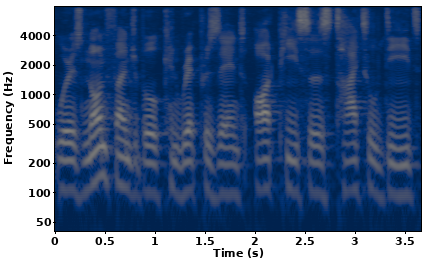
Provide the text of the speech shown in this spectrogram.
Whereas non-fungible can represent art pieces, title deeds,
